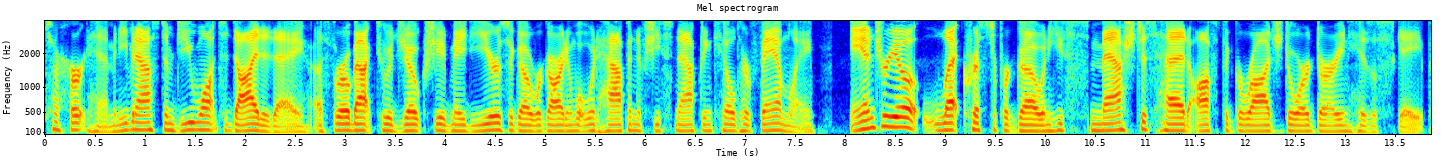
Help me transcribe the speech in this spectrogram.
to hurt him, and even asked him, Do you want to die today? A throwback to a joke she had made years ago regarding what would happen if she snapped and killed her family. Andrea let Christopher go, and he smashed his head off the garage door during his escape.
